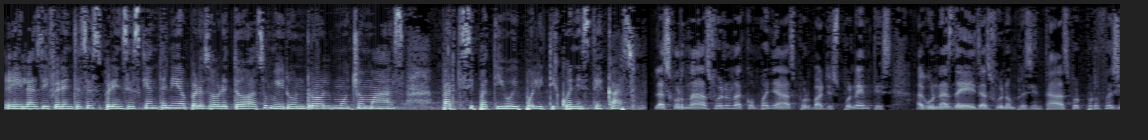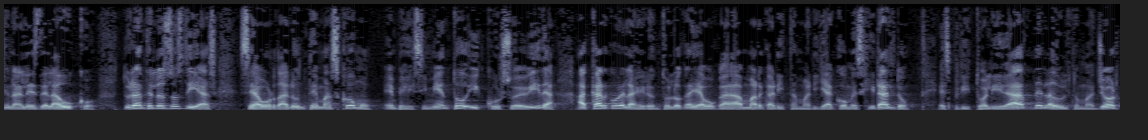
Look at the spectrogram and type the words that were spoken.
eh, las diferentes experiencias que han tenido, pero sobre todo asumir un rol mucho más participativo y político en este caso. Las jornadas fueron acompañadas por varios ponentes, algunas de ellas fueron presentadas por profesionales de la UCO. Durante los dos días se abordaron temas como envejecimiento y curso de vida, a cargo de la gerontóloga y abogada Margarita María Gómez Giraldo, espiritualidad del adulto mayor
